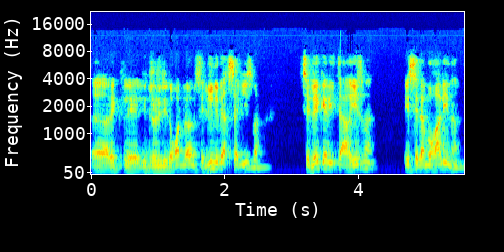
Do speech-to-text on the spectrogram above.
avec l'idéologie des droits de l'homme, c'est l'universalisme, c'est l'égalitarisme et c'est la moraline.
